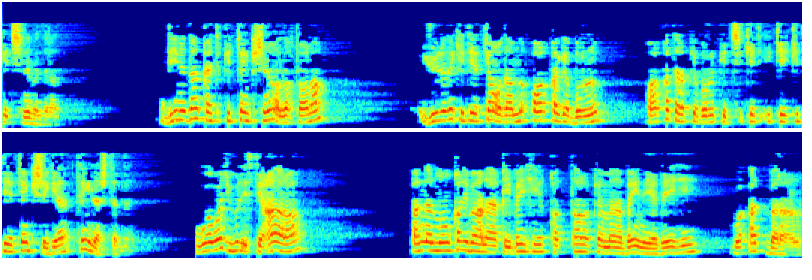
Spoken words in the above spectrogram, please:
ketishini bildiradi. Dinidan qaytib ketgan kishini alloh taolo yo'lida ketayotgan odamni orqaga burilib orqa tarafga burilib ketayotgan kishiga tenglashtirdi. أن المنقلب على عقبيه قد ترك ما بين يديه وأدبر عنه.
